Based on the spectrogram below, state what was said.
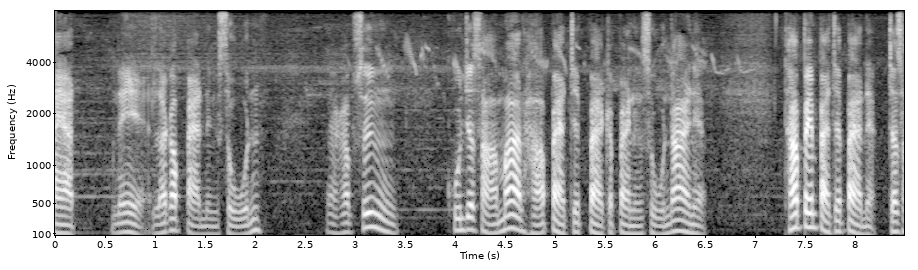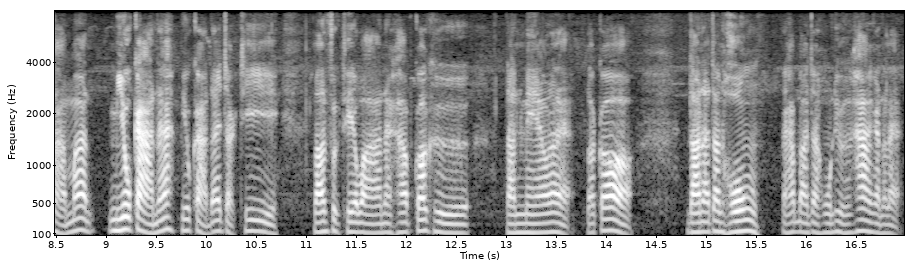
878 นี่แล้วก็ 810 นะครับ ซึ่งคุณจะสามารถหา 878 กับ 810 ได้เนี่ยถ้าเป็น 878 เนี่ยจะสามารถมีโอกาสนะมีโอกาสได้จากที่ร้านฝึกเทวานะครับ ก็คือร้านแมวนั่นแหละแล้วก็ร้านอาจารย์ฮงนะครับร้านอาจารย์ฮงที่อยู่ข้างๆกันนั่นแหละ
